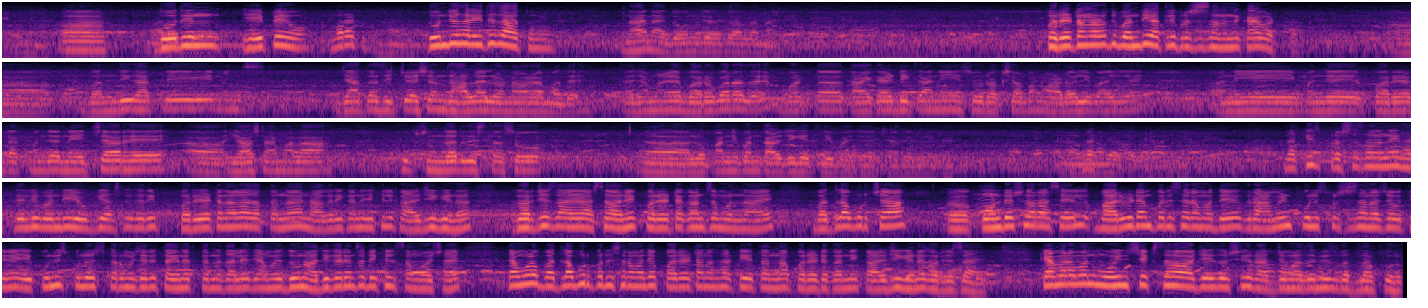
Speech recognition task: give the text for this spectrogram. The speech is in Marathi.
अं, दो दिन यहीं पे हो. मराठी. दोन दिवस आले इथेच आहात तुम्ही? नाही नाही दोन दिवस झाला नाही. पर्यटनावरती बंदी घातली प्रशासनाने काय वाटतं? अं, बंदी घातली मीन्स जे आता सिच्युएशन झालं आहे लोणावळ्यामध्ये त्याच्यामुळे बरोबरच आहे. बट काय काय ठिकाणी सुरक्षा पण वाढवली पाहिजे. आणि म्हणजे पर्यटक म्हणजे नेचर हे ह्याच टायमाला खूप सुंदर दिसतं. सो लोकांनी पण काळजी घेतली पाहिजे याच्या रिलेटेड नक्कीच प्रशासनाने घातलेली बंदी योग्य असली तरी पर्यटनाला जाताना नागरिकांनी देखील काळजी घेणं गरजेचं आहे असं अनेक पर्यटकांचं म्हणणं आहे. बदलापूरच्या कोंडेश्वर असेल बारवी डॅम परिसरामध्ये ग्रामीण पोलीस प्रशासनाच्या वतीने एकोणीस पोलीस कर्मचारी तैनात करण्यात आले. त्यामध्ये दोन अधिकाऱ्यांचा देखील समावेश आहे. त्यामुळे बदलापूर परिसरामध्ये पर्यटनासाठी येताना पर्यटकांनी काळजी घेणं गरजेचं आहे. कॅमेरामॅन मोहिन शेखसह अजय जोशी राज्य माझा न्यूज बदलापूर.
